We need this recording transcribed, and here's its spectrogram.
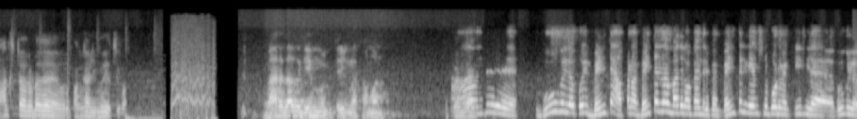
ராக் ஸ்டாரோட ஒரு பங்காளி மாதிரி வச்சுக்கலாம். வேற ஏதாவது கேம் உங்களுக்கு தெரியுங்களா சாமான்? நான் வந்து கூகுள்ல போய் பென்டன் அப்ப நான் பென்டன் தான் பாத்துட்டு உட்காந்துருப்பேன் பென்டன் கேம்ஸ்னு போடுவேன் டிசில கூகுள்ல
